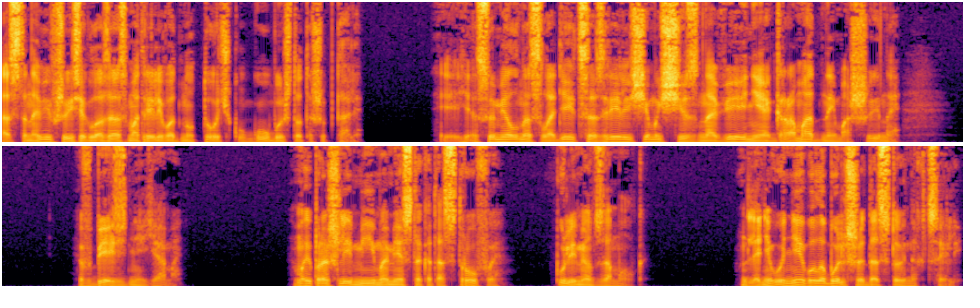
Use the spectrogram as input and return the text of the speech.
Остановившиеся глаза смотрели в одну точку, губы что-то шептали. И я сумел насладиться зрелищем исчезновения громадной машины в бездне ямы. Мы прошли мимо места катастрофы, пулемет замолк. Для него не было больше достойных целей.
